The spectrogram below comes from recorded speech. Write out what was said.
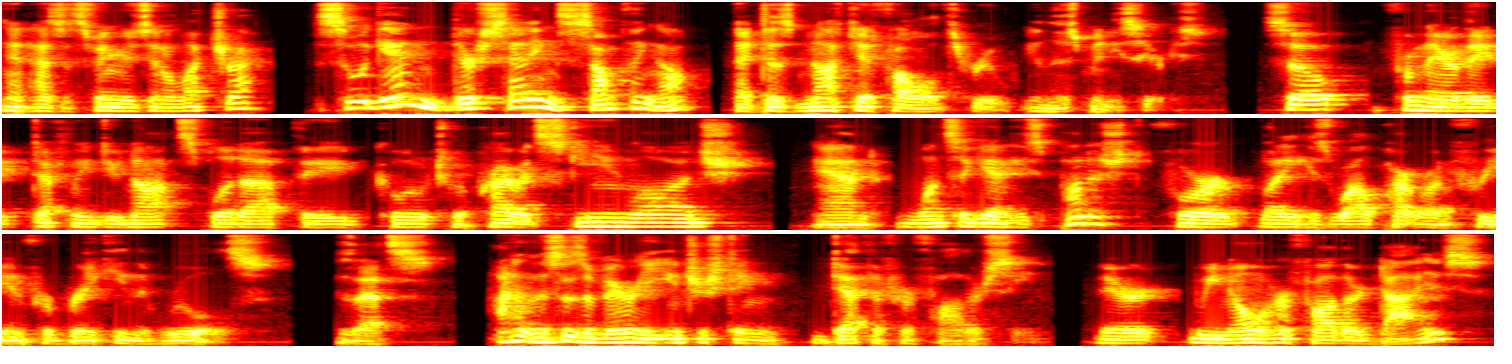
It has its fingers in Elektra. So again, they're setting something up that does not get followed through in this miniseries. So from there, they definitely do not split up. They go to a private skiing lodge. And once again, he's punished for letting his wild part run free and for breaking the rules. Because that's, I don't know, this is a very interesting death of her father scene. There, we know her father dies,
